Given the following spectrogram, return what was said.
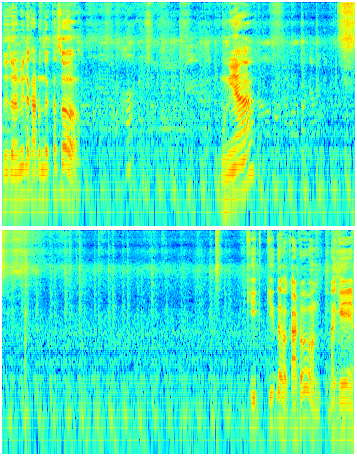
দুইজনে মিলে কার্টুন দেখতেছ? মুনিয়া? কি কি দেখ কার্টুন না গেম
